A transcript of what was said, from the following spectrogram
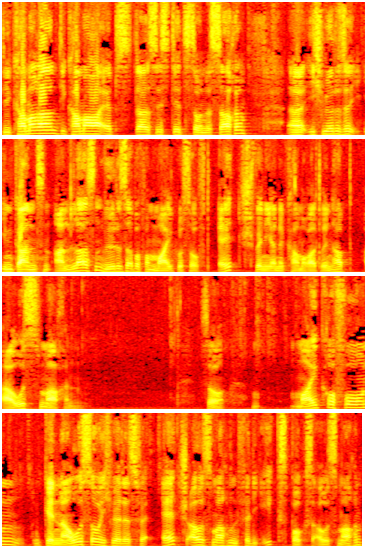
Die Kamera, die Kamera-Apps, das ist jetzt so eine Sache. Äh, ich würde sie im Ganzen anlassen, würde sie aber vom Microsoft Edge, wenn ihr eine Kamera drin habt, ausmachen. So, Mikrofon genauso. Ich werde es für Edge ausmachen, für die Xbox ausmachen.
